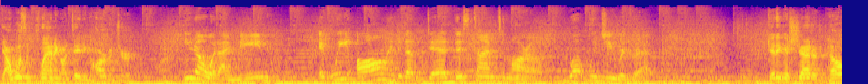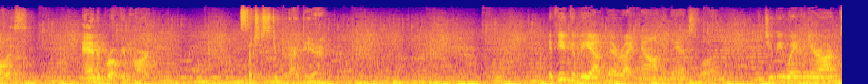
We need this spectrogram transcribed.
Yeah, I wasn't planning on dating Harbinger. You know what I mean. If we all ended up dead this time tomorrow, what would you regret? Getting a shattered pelvis and a broken heart. Such a stupid idea. If you could be out there right now on the dance floor, would you be waving your arms?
